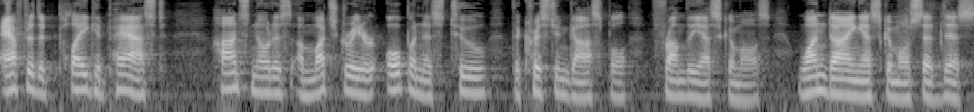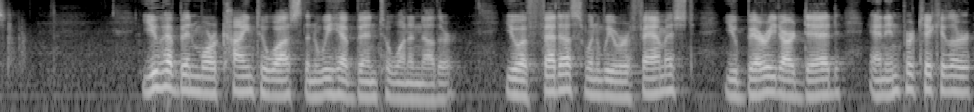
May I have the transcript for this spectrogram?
after the plague had passed, Hans noticed a much greater openness to the Christian gospel from the Eskimos. One dying Eskimo said this You have been more kind to us than we have been to one another. You have fed us when we were famished. You buried our dead, and in particular,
